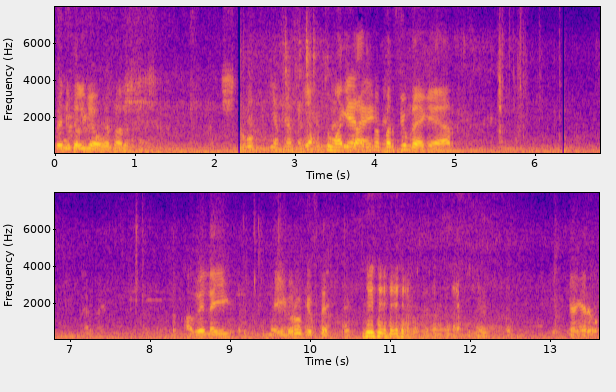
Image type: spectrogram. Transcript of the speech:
पे निकल गया होगा साला। यार तुम्हारी गाड़ी में परफ्यूम रह गया यार। अबे नहीं नहीं करो गिफ्ट है। क्या कह रहे हो?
